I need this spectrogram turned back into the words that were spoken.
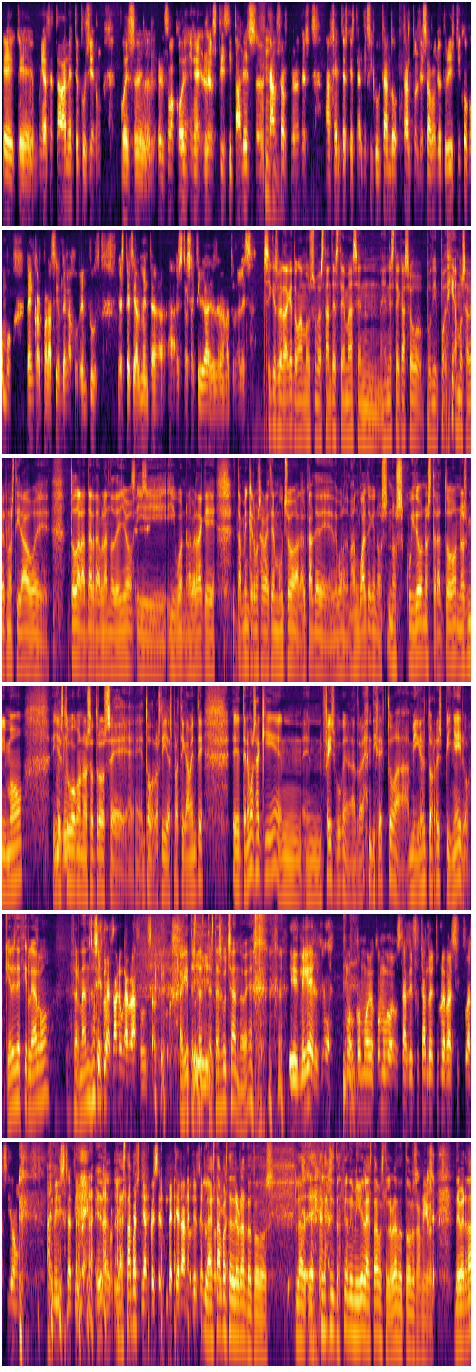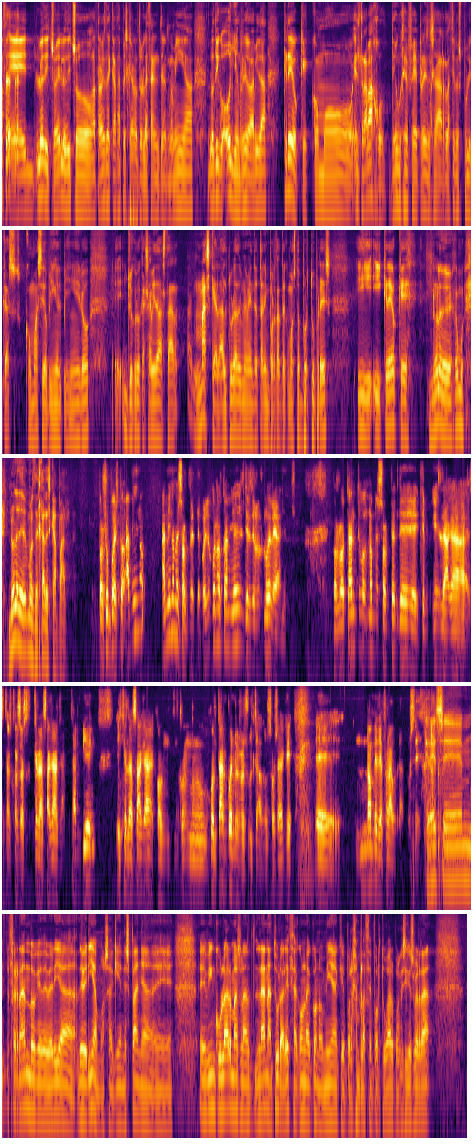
eh, que muy acertadamente pusieron pues el, el foco en, en los principales eh, causas, grandes agentes que están dificultando tanto el desarrollo turístico como la incorporación de la juventud, especialmente a, a estas actividades de la naturaleza. Sí que es verdad que tomamos bastantes temas. En, en este caso podíamos habernos tirado eh, toda la tarde hablando de ello. Sí, y, sí. y, bueno, la verdad que también queremos agradecer mucho al alcalde de, de bueno, de Mangualde que nos, nos, cuidó, nos trató, nos mimó y uh -huh. estuvo con nosotros eh, todos los días prácticamente. Eh, tenemos aquí en, en Facebook, en, a través, en directo, a Miguel Torres Piñeiro. ¿Quieres decirle algo? Fernando. Sí, pues dale un abrazo, un saludo. Aquí te, y, está, te está escuchando, ¿eh? Y Miguel, ¿cómo, cómo, cómo estás disfrutando de tu nueva situación administrativa? la estamos, ya puedes ser un veterano desde La estamos día. celebrando todos. La, eh, la, situación de Miguel la estamos celebrando todos los amigos. De verdad, eh, lo he dicho, eh, lo he dicho a través de Caza, Pesca, Naturaleza en lo digo hoy en Río de la Vida, creo que como el trabajo de un jefe de prensa, relaciones públicas, como ha sido Miguel Piñero, eh, yo creo que ha sabido estar más que a la altura de un evento tan importante como esto por tu press y, y creo que no le, debemos, no le debemos dejar escapar. Por supuesto, a mí no, a mí no me sorprende, porque yo conozco a Miguel desde los nueve años. Por lo tanto, no me sorprende que Miguel haga estas cosas, que las haga tan bien y que las haga con, con, con tan buenos resultados. O sea que eh, no me defrauda. No sé. ¿Crees, eh, Fernando, que debería, deberíamos aquí en España eh, eh, vincular más la, la, naturaleza con la economía que, por ejemplo, hace Portugal? Porque sí que es verdad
